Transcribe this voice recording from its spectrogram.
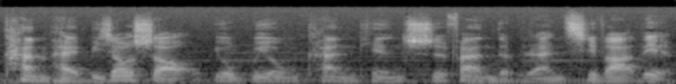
碳排比较少又不用看天吃饭的燃气发电。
